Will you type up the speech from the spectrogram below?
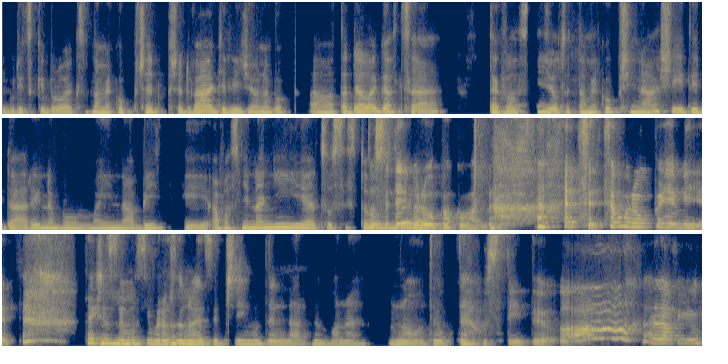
jak vždycky bylo, jak se tam jako před, předváděli, že jo, nebo a ta delegace, tak vlastně, že jo, teď tam jako přinášejí ty dary nebo mají nabídky a vlastně na ní je, co si z toho To si teď budu opakovat. to budu úplně vidět. Takže mm-hmm. se mhm. musím rozhodnout, mm-hmm. jestli přijmu ten dar nebo ne. No, to je, to je hustý, ty jo. Oh, I love you.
